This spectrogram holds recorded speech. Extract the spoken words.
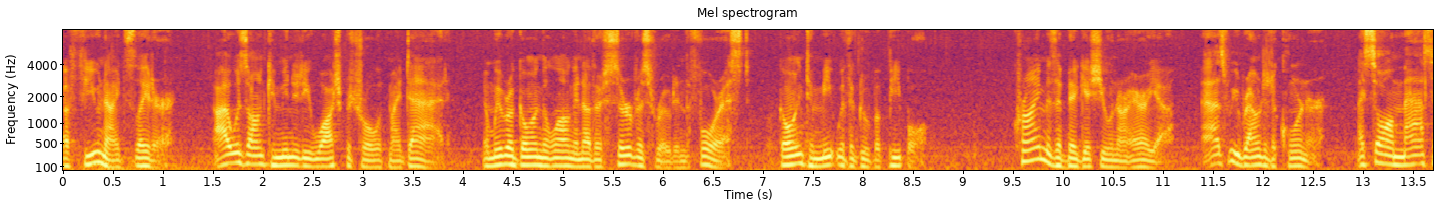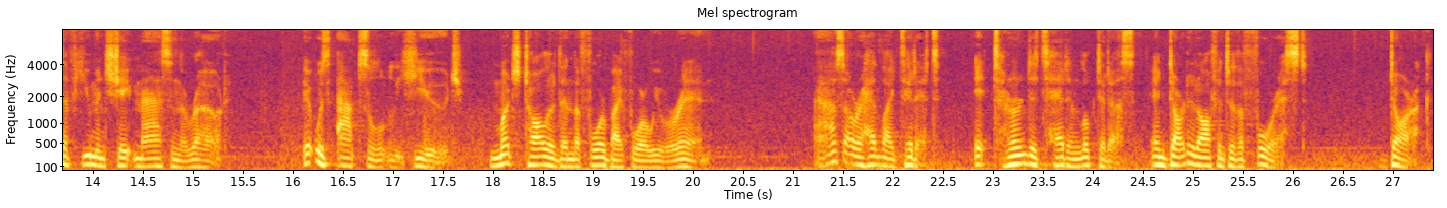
A few nights later, I was on community watch patrol with my dad, and we were going along another service road in the forest, going to meet with a group of people. Crime is a big issue in our area. As we rounded a corner, I saw a massive human shaped mass in the road. It was absolutely huge, much taller than the 4x4 we were in. As our headlights hit it, it turned its head and looked at us and darted off into the forest. Dark,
